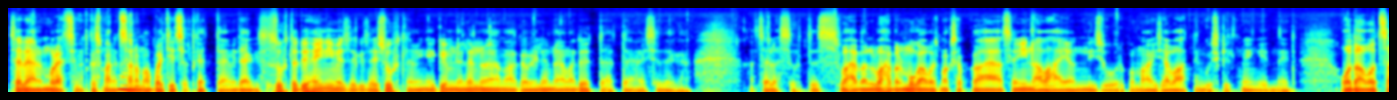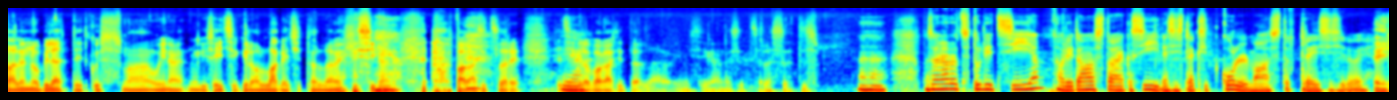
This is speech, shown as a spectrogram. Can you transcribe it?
sa ei pea nüüd muretsema, et kas ma nüüd saan oma potid sealt kätte ja midagi, sa suhtled ühe inimesega, sa ei suhtle mingi kümne lennujaamaga või lennujaama töötajate ja asjadega et selles suhtes vahepeal, vahepeal mugavus maksab ka ja see hinnavahe ei olnud nii suur, kui ma ise vaatan kuskilt mingeid neid odava otsa lennupileteid, kus ma võin ainult mingi seitse kilo luggage'it olla või mis iganes pagasit, sorry. seitse kilo pagasit olla või mis iganes, et selles suhtes ma saan aru, et sa tulid siia, olid aasta aega siin ja siis läksid kolm aastat reisisid või? ei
